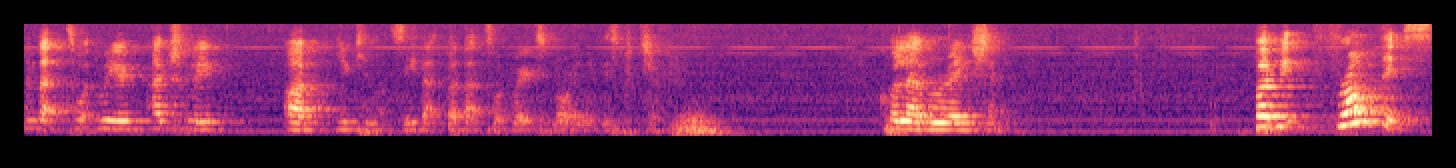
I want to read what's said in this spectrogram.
And that's what we're actually Uh, you cannot see that, but that's what we're exploring in this picture. Collaboration. But we, from this,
